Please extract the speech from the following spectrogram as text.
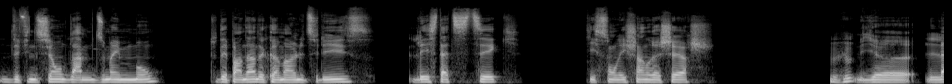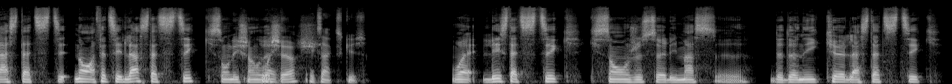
définitions de la- du même mot, tout dépendant de comment on l'utilise. Les statistiques, qui sont les champs de recherche. Mhm. Il y a la statistique. Non, en fait, c'est la statistique qui sont les champs de Ouais, recherche. Exact, excuse. Ouais, les statistiques qui sont juste euh, les masses euh, de données que la statistique,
